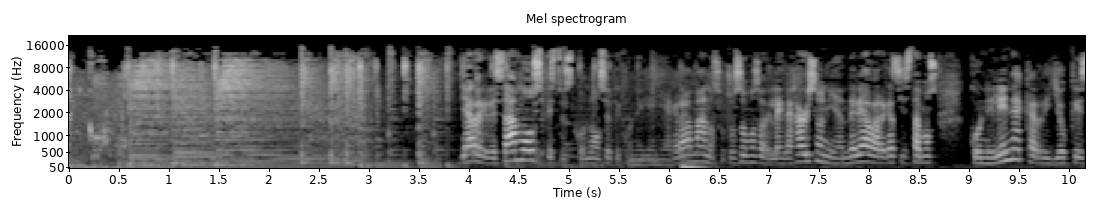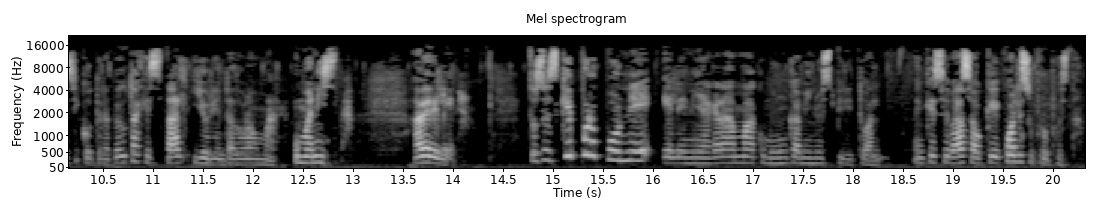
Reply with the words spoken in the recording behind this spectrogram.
Ya regresamos. Esto es Conócete con el Enneagrama. Nosotros somos Adelaida Harrison y Andrea Vargas y estamos con Elena Carrillo, que es psicoterapeuta gestal y orientadora humanista. A ver, Elena. Entonces, ¿qué propone el Enneagrama como un camino espiritual? ¿En qué se basa o qué? ¿Cuál es su propuesta?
